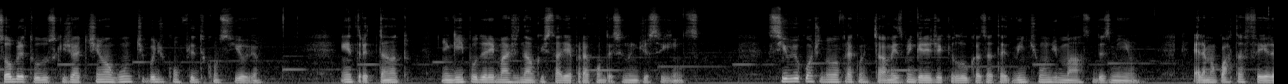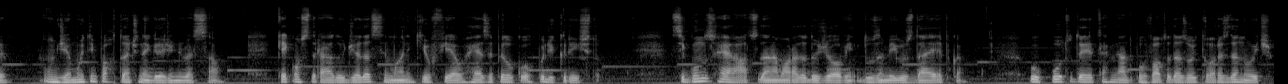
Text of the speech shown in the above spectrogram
sobretudo os que já tinham algum tipo de conflito com Silvio. Entretanto, ninguém poderia imaginar o que estaria para acontecer no dia seguinte. Silvio continuou a frequentar a mesma igreja que Lucas até 21 de março de 2001. Era uma quarta-feira, um dia muito importante na Igreja Universal, que é considerado o dia da semana em que o fiel reza pelo corpo de Cristo. Segundo os relatos da namorada do jovem dos amigos da época, o culto teria terminado por volta das 8 horas da noite,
